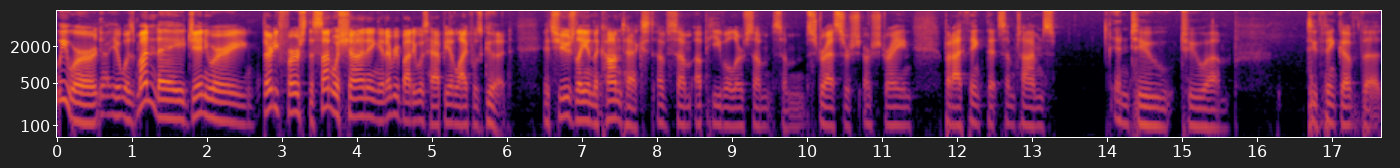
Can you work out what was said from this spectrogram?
we were it was monday january 31st the sun was shining and everybody was happy and life was good. It's usually in the context of some upheaval or some some stress or, or strain but i think that sometimes and to to um, to think of the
